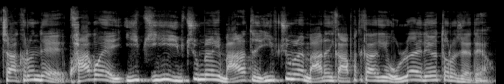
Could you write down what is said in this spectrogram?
자, 그런데 과거에 입, 이 입주량이 많았던 입주량이 많으니까 아파트 가격이 올라야 돼요? 떨어져야 돼요?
